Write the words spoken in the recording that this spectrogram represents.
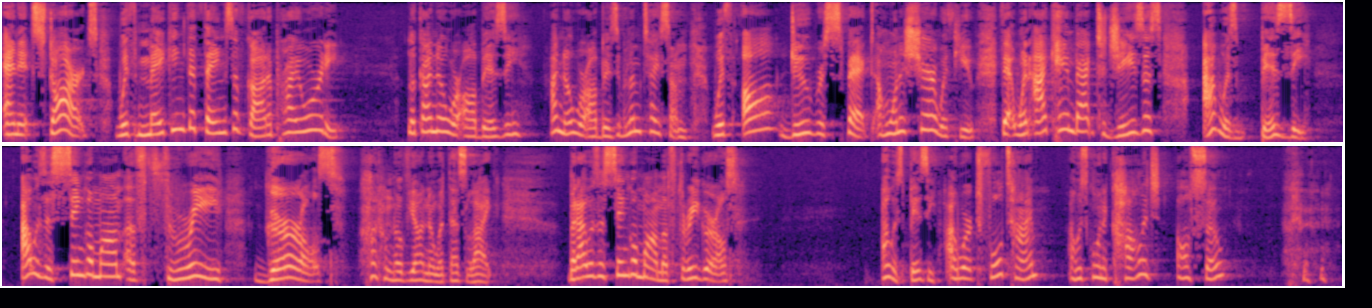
And it starts with making the things of God a priority. Look, I know we're all busy. I know we're all busy, but let me tell you something. With all due respect, I want to share with you that when I came back to Jesus, I was busy. I was a single mom of three girls. I don't know if y'all know what that's like, but I was a single mom of three girls. I was busy. I worked full time. I was going to college also.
